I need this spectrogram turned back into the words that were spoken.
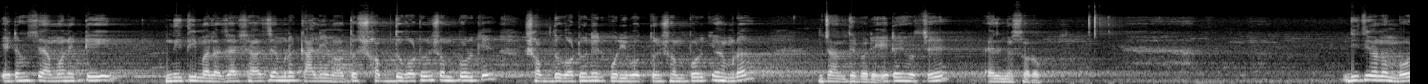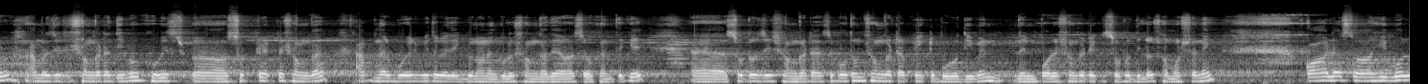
এটা হচ্ছে এমন একটি নীতিমালা যার সাহায্যে আমরা কালিমা, অর্থাৎ শব্দ গঠন সম্পর্কে শব্দ গঠনের পরিবর্তন সম্পর্কে আমরা জানতে পারি। এটাই হচ্ছে এলমে সরব। দ্বিতীয় নম্বর, আমরা যে সংজ্ঞাটা দিব, খুবই ছোট্ট একটা সংজ্ঞা। আপনার বইয়ের ভিতরে দেখবেন অনেকগুলো সংজ্ঞা দেওয়া আছে ওখান থেকে। ছোট যে সংজ্ঞাটা আছে, প্রথম সংজ্ঞাটা আপনি একটু বড় দিবেন, দেন পরের সংখ্যাটা একটু ছোটো দিলেও সমস্যা নেই। কয়লা সাহিবুল,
